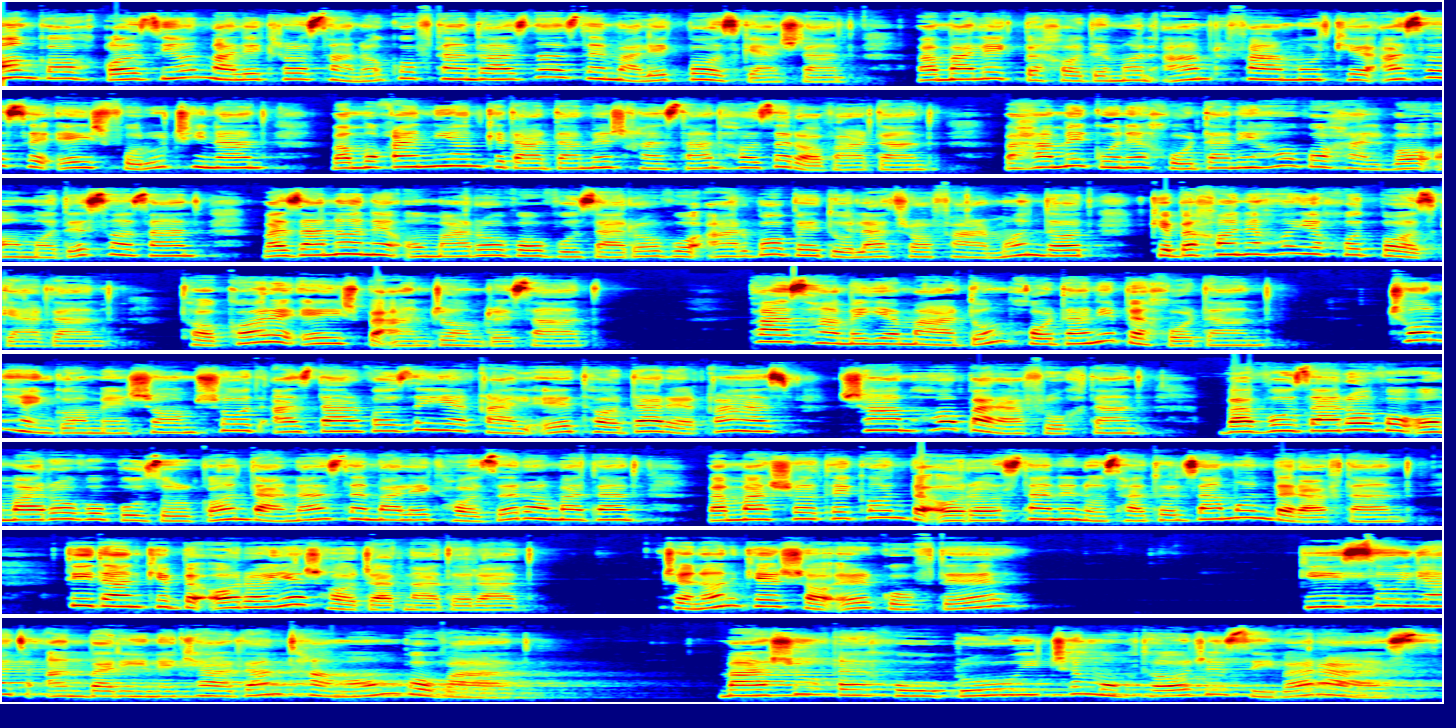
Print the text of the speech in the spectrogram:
آنگاه قاضیان ملک را سنا گفتند و از نزد ملک بازگشتند و ملک به خادمان امر فرمود که اساس عیش فرو چینند و مغنیان که در دمشق هستند حاضر آوردند و همه گونه خوردنی ها و حلوا آماده سازند و زنان عمرا و وزرا و ارباب دولت را فرمان داد که به خانه های خود بازگردند تا کار عیش به انجام رسد. پس همه مردم خوردنی بخوردند. چون هنگام شام شد از دروازه قلعه تا در قصر شمها برافروختند و وزرا و عمرا و بزرگان در نزد ملک حاضر آمدند و مشاتگان به آراستن نزهت الزمان برفتند. دیدند که به آرایش حاجت ندارد. چنان که شاعر گفته گیسویت انبرینه کردن تمام بود. معشوق خوب روی چه محتاج زیور است؟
